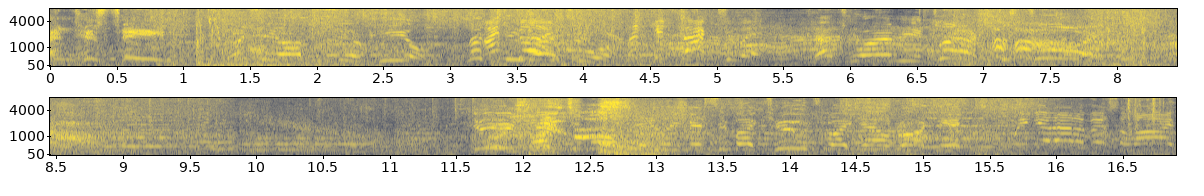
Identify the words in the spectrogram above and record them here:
end his team! What's the opposite of heal? Let's I'm see good. that to him! Let's get back to it! That's why I'm here! Crash! Destroy! Really missing my tunes right now, Rocket! We get out of this alive,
